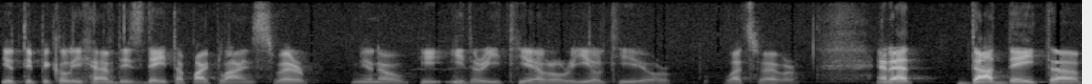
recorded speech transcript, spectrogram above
you typically have these data pipelines where, you know, e either ETL or ELT or whatsoever. And that, that data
